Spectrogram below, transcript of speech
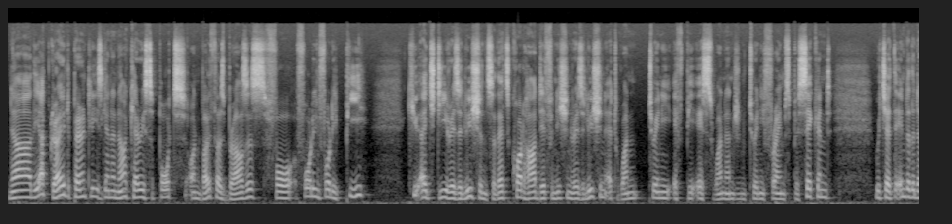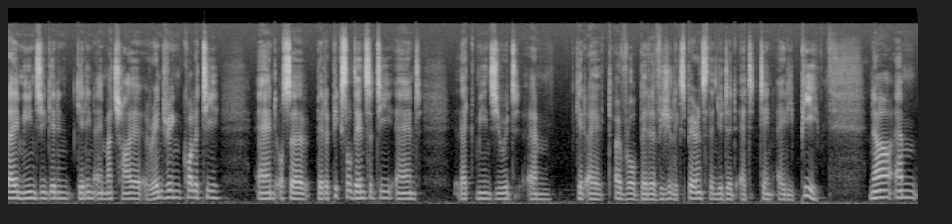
Now, the upgrade apparently is going to now carry support on both those browsers for 1440p QHD resolution. So that's quite high definition resolution at 120 FPS, 120 frames per second, which at the end of the day means you're getting, getting a much higher rendering quality and also better pixel density. And that means you would um, get a overall better visual experience than you did at 1080p. Now, um,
